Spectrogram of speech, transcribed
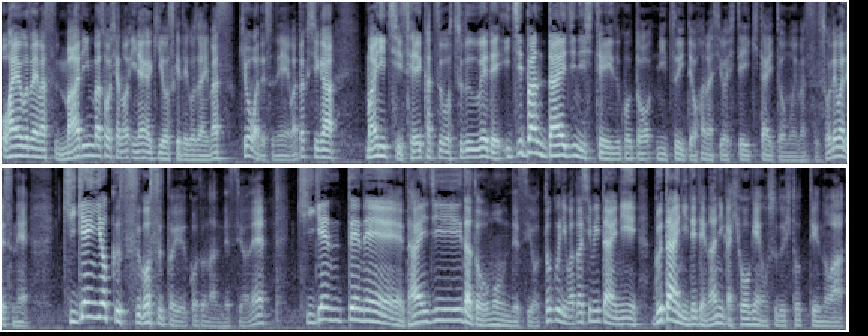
おはようございます。マーリンバ奏者の稲垣陽介でございます。今日はですね、私が毎日生活をする上で一番大事にしていることについてお話をしていきたいと思います。それはですね、機嫌よく過ごすということなんですよね。機嫌ってね、大事だと思うんですよ。特に私みたいに舞台に出て何か表現をする人っていうのは、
